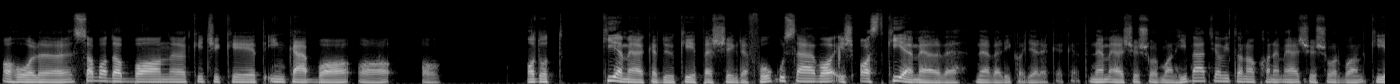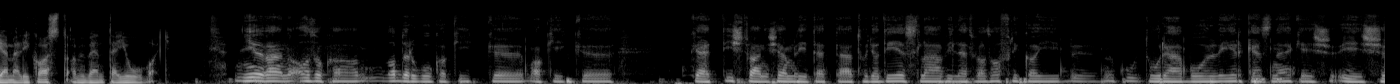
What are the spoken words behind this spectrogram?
ahol szabadabban, kicsikét, inkább a, a, a adott kiemelkedő képességre fókuszálva, és azt kiemelve nevelik a gyerekeket. Nem elsősorban hibát javítanak, hanem elsősorban kiemelik azt, amiben te jó vagy. Nyilván azok a labdarúgók, akik, akik amiket István is említett, tehát hogy a délszláv, illetve az afrikai kultúrából érkeznek, és, és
